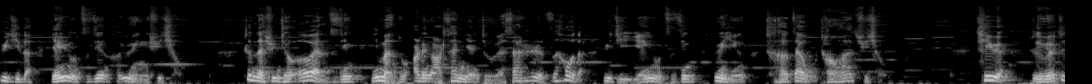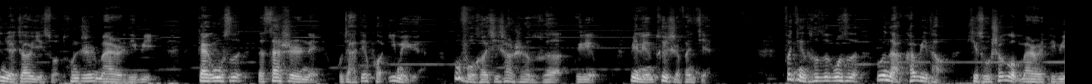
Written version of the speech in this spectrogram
预计的沿用资金和运营需求，正在寻求额外的资金以满足二零二三年九月三十日之后的预计沿用资金、运营和债务偿还需求。七月，纽约证券交易所通知 MaryDB。该公司在三十日内股价跌破一美元，不符合其上市手册的规定，面临退市风险。风险投资公司 Runa Capital 提出收购 MariaDB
